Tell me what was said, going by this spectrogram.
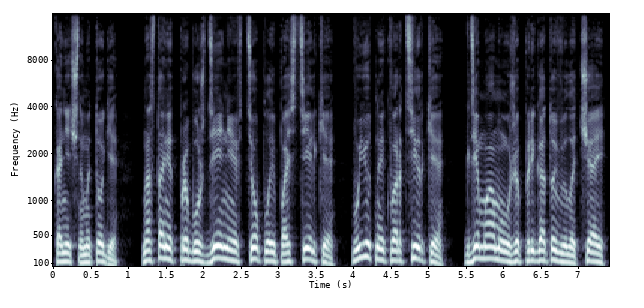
конечном итоге настанет пробуждение в теплой постельке, в уютной квартирке, где мама уже приготовила чай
